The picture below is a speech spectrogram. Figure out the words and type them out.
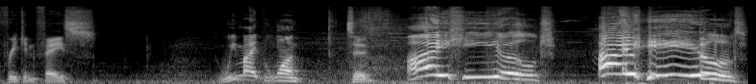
freaking face. We might want to... I healed! I healed!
